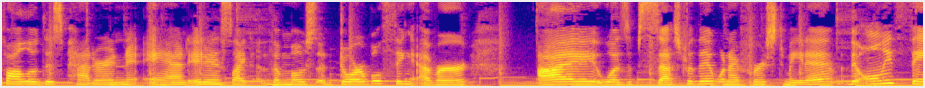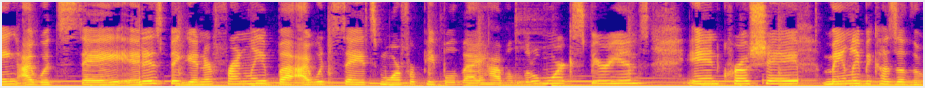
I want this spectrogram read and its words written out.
followed this pattern and it is like the most adorable thing ever. I was obsessed with it when I first made it. The only thing I would say, it is beginner friendly, but I would say it's more for people that have a little more experience in crochet, mainly because of the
